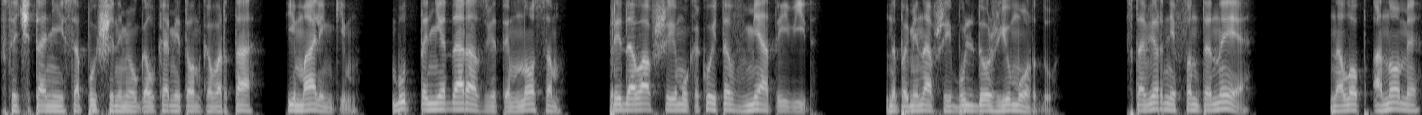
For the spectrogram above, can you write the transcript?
в сочетании с опущенными уголками тонкого рта и маленьким, будто недоразвитым носом, придававший ему какой-то вмятый вид, напоминавший бульдожью морду. В таверне Фонтенея на лоб Аноме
